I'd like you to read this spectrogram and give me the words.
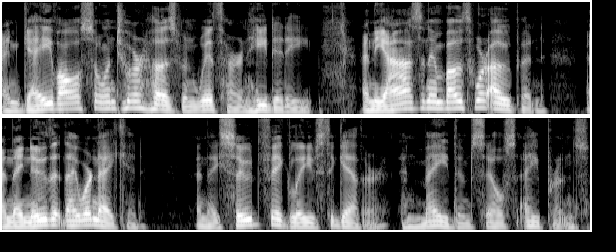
and gave also unto her husband with her, and he did eat. And the eyes of them both were opened, and they knew that they were naked. And they sewed fig leaves together, and made themselves aprons.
